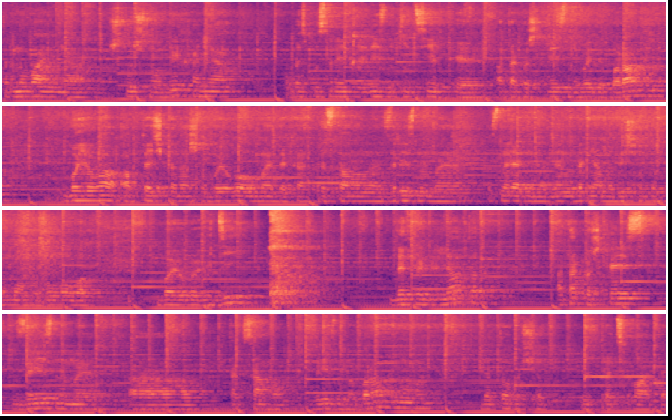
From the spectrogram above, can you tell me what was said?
тренування штучного дихання, безпосередньо різні кінцівки, а також різні види поранень. Бойова аптечка нашого бойового медика представлена з різними знарядами для надання медичної допомоги в умовах бойових дій, дефібрилятор, а також кейс з різними, так само з різними пораненнями для того, щоб відпрацювати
